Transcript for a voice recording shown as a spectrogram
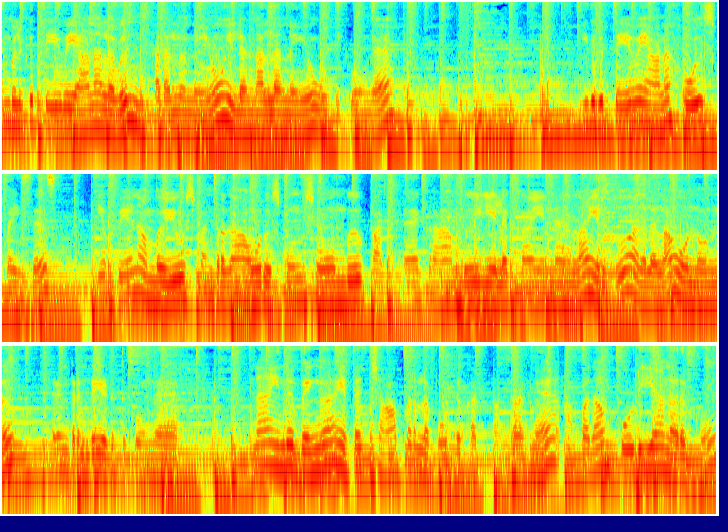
உங்களுக்கு தேவையான அளவு கடலெண்ணெயும் இல்லை நல்லெண்ணெயும் ஊற்றிக்கோங்க இதுக்கு தேவையான ஹோல் ஸ்பைசஸ் எப்பயும் நம்ம யூஸ் பண்ணுறதா ஒரு ஸ்பூன் சோம்பு பட்டை கிராம்பு ஏலக்காய் என்னென்னலாம் இருக்கோ அதிலலாம் ஒன்று ஒன்று ரெண்டு ரெண்டு எடுத்துக்கோங்க. நான் இந்த வெங்காயத்தை சாப்பரில் போட்டு கட் பண்ணுறேங்க அப்போ தான் பொடியாக நறுக்கும்.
